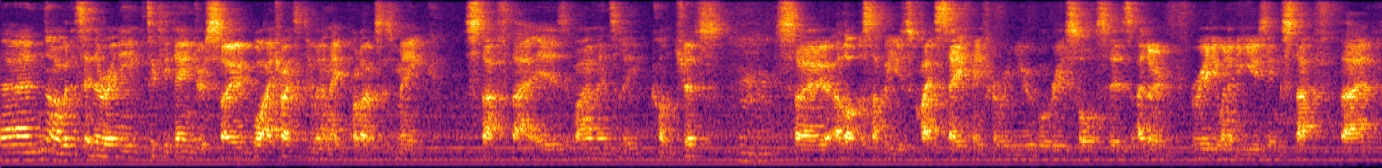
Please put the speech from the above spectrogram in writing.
Uh, no, I wouldn't say they're any particularly dangerous. So what I try to do when I make products is make stuff that is environmentally conscious. So a lot of the stuff I use is quite safe, made from renewable resources. I don't really want to be using stuff that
